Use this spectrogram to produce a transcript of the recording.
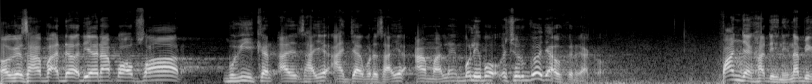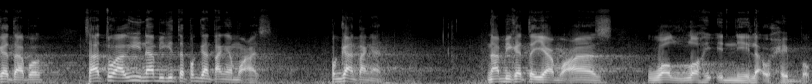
Orang sahabat ada dia nampak offside berikan saya ajar kepada saya amalan boleh bawa ke syurga jauh ke neraka. Panjang hadis ni. Nabi kata apa? Satu hari Nabi kita pegang tangan Muaz. Pegang tangan. Nabi kata ya Muaz wallahi inni la uhibbuk.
